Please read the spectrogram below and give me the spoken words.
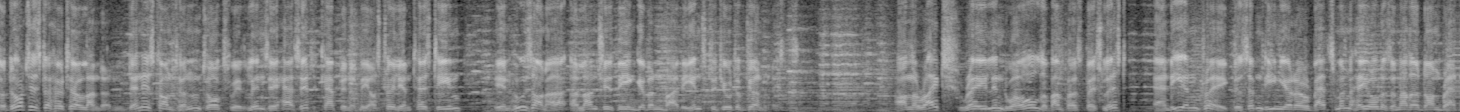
the Dorchester Hotel, London, Denis Compton talks with Lindsay Hassett, captain of the Australian Test team, in whose honour a lunch is being given by the Institute of Journalists. On the right, Ray Lindwall, the bumper specialist, and Ian Craig, the 17-year-old batsman hailed as another Don Bradman.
